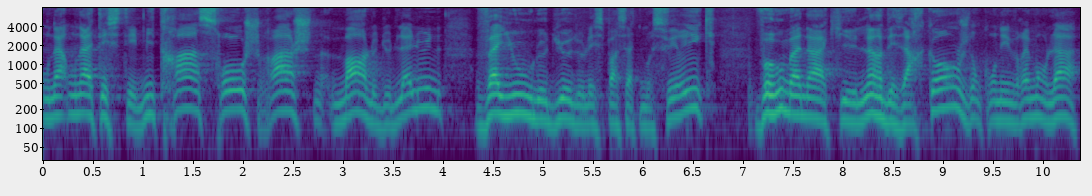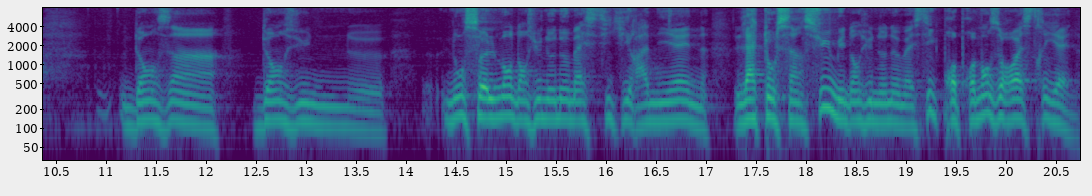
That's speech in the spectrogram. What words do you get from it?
on, a, on, a, attesté Mitra, Srosh, Rashn, Ma, le dieu de la lune, Vayu, le dieu de l'espace atmosphérique, Vohumana, qui est l'un des archanges. Donc, on est vraiment là dans, un, dans une. Euh, non seulement dans une onomastique iranienne lato-sensu, mais dans une onomastique proprement zoroastrienne.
